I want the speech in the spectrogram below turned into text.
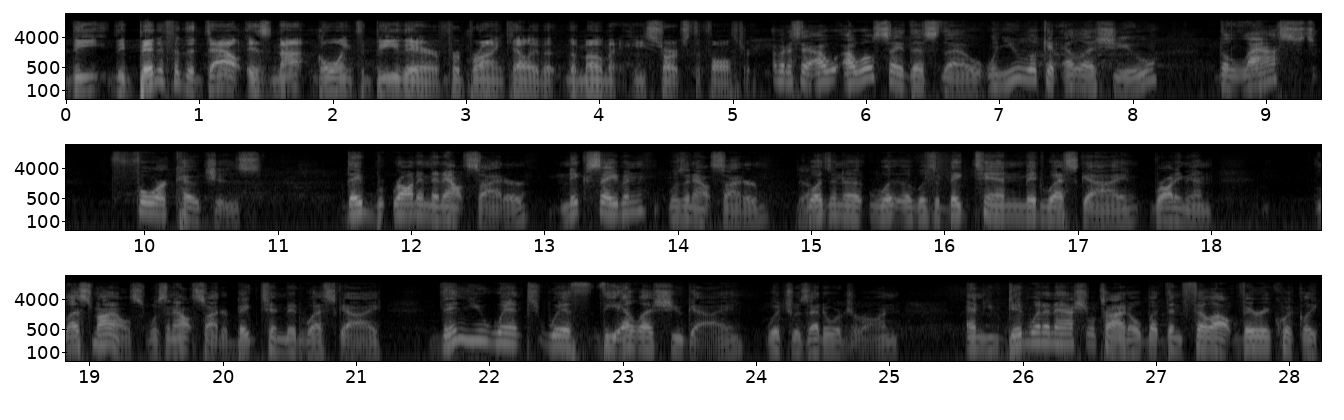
The the benefit of the doubt is not going to be there for Brian Kelly the, the moment he starts to falter. I'm going to say, I, I will say this, though. When you look at LSU, the last four coaches, they brought in an outsider. Nick Saban was an outsider. Yep. wasn't a was a Big Ten Midwest guy. Brought him in. Les Miles was an outsider, Big Ten Midwest guy. Then you went with the LSU guy, which was Ed Orgeron, and you did win a national title, but then fell out very quickly.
